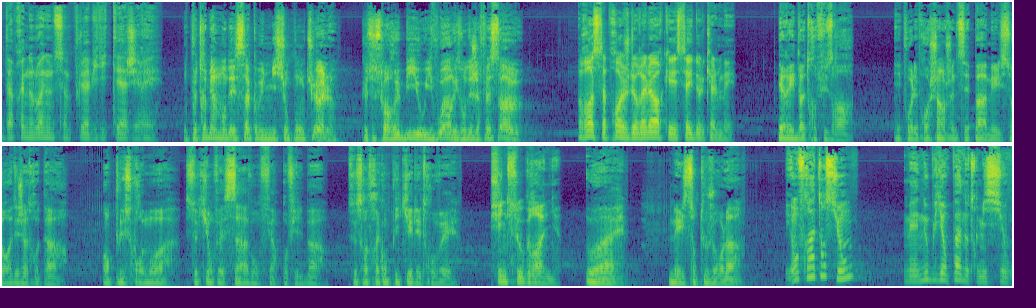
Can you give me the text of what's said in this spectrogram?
D'après nos lois, nous ne sommes plus habilités à gérer. On peut très bien demander ça comme une mission ponctuelle. Que ce soit Ruby ou Ivoire, ils ont déjà fait ça, eux. Ross s'approche de Raylork et essaye de le calmer. Péridote refusera. Et pour les prochains, je ne sais pas, mais il sera déjà trop tard. En plus, crois-moi, ceux qui ont fait ça vont faire profil bas. Ce sera très compliqué de les trouver. Shinsu grogne. Ouais, mais ils sont toujours là. Et on fera attention. Mais n'oublions pas notre mission.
